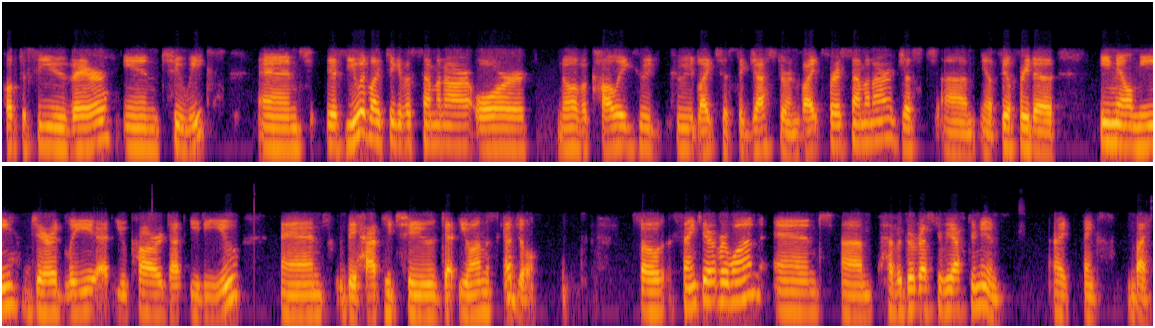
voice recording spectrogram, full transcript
hope to see you there in two weeks. And if you would like to give a seminar or know of a colleague who who you'd like to suggest or invite for a seminar, just um, you know feel free to email me, Jared Lee at ucar.edu, and we'd be happy to get you on the schedule. So thank you, everyone, and um, have a good rest of your afternoon. All right, thanks. Bye.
